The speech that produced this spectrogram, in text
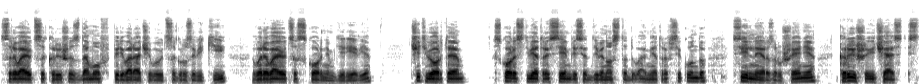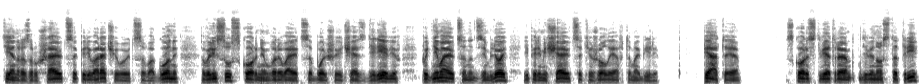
срываются крыши с домов, переворачиваются грузовики, вырываются с корнем деревья. Четвертое. Скорость ветра 70-92 метра в секунду, сильные разрушения, Крыши и часть стен разрушаются, переворачиваются вагоны, в лесу с корнем вырывается большая часть деревьев, поднимаются над землей и перемещаются тяжелые автомобили. Пятое. Скорость ветра 93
